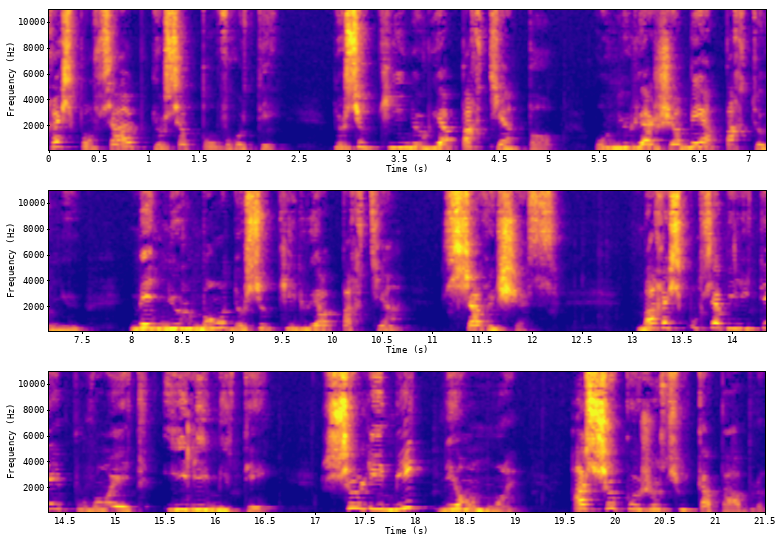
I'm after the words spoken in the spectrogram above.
responsable de sa pauvreté, de ce qui ne lui appartient pas ou ne lui a jamais appartenu, mais nullement de ce qui lui appartient, sa richesse. Ma responsabilité pouvant être illimitée, se limite néanmoins à ce que je suis capable,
